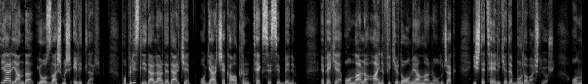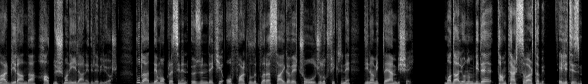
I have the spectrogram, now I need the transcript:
diğer yanda yozlaşmış elitler. Popülist liderler de der ki, o gerçek halkın tek sesi benim. E peki onlarla aynı fikirde olmayanlar ne olacak? İşte tehlike de burada başlıyor. Onlar bir anda halk düşmanı ilan edilebiliyor. Bu da demokrasinin özündeki o farklılıklara saygı ve çoğulculuk fikrini dinamitleyen bir şey. Madalyonun bir de tam tersi var tabii, elitizm.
